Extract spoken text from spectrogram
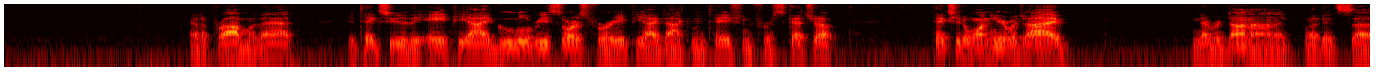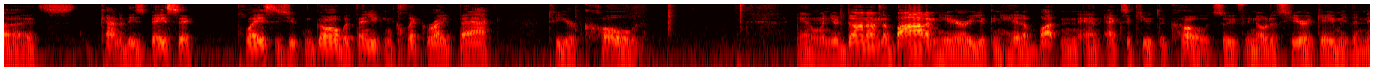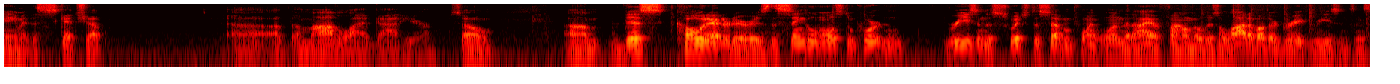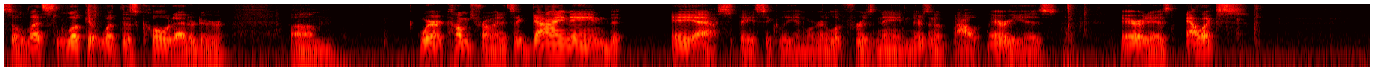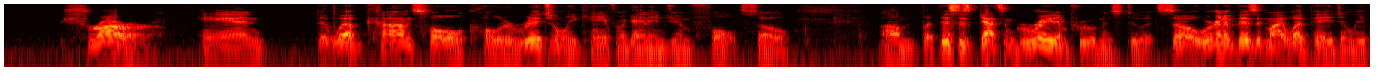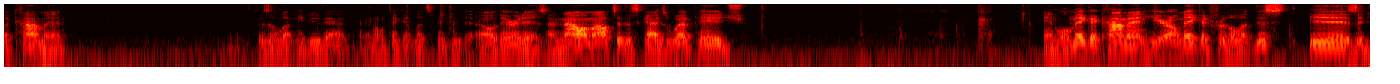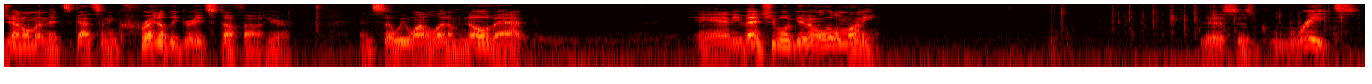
Had a problem with that. It takes you to the API Google resource for API documentation for SketchUp. It takes you to one here which I've never done on it, but it's uh, it's kind of these basic places you can go, but then you can click right back to your code. And when you're done on the bottom here, you can hit a button and execute the code. So if you notice here, it gave me the name of the SketchUp uh, of the model I've got here. So um, this code editor is the single most important reason to switch to 7.1 that I have found, though there's a lot of other great reasons. And so let's look at what this code editor um, where it comes from. And it's a guy named AS, basically, and we're going to look for his name. There's an about. There he is. There it is. Alex Schreyer. And the web console code originally came from a guy named Jim Foltz. So, um, but this has got some great improvements to it. So we're going to visit my web page and leave a comment. Does it let me do that? I don't think it lets me do that. Oh, there it is. And now I'm out to this guy's web page. And we'll make a comment here. I'll make it for the... This is a gentleman that's got some incredibly great stuff out here. And so we want to let him know that. And eventually we'll give him a little money. This is great.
